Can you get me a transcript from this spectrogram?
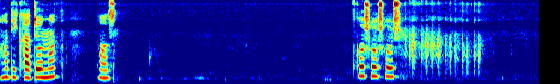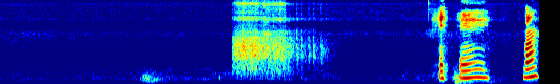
Ama dikkatli olmak lazım. Koş koş koş. He he. Lan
